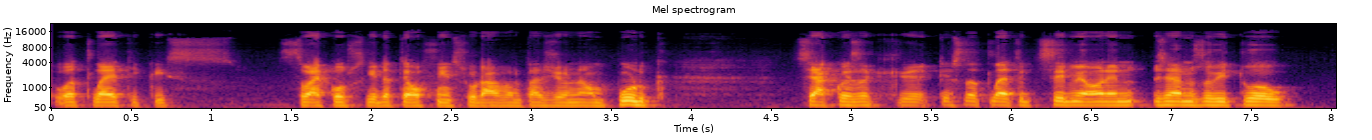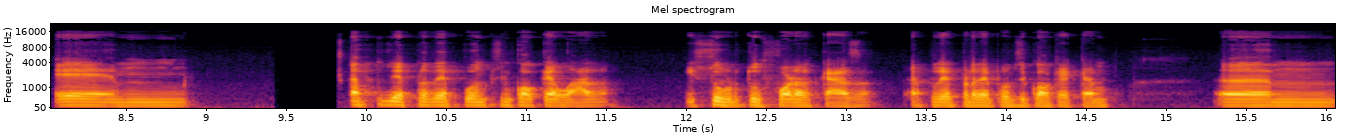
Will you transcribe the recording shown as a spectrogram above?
o Atlético e se, se, vai conseguir até ao fim segurar a vantagem ou não, porque se há coisa que, que este Atlético de Simeone já nos habituou é um, a poder perder pontos em qualquer lado e sobretudo fora de casa, a poder perder pontos em qualquer campo. Um,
